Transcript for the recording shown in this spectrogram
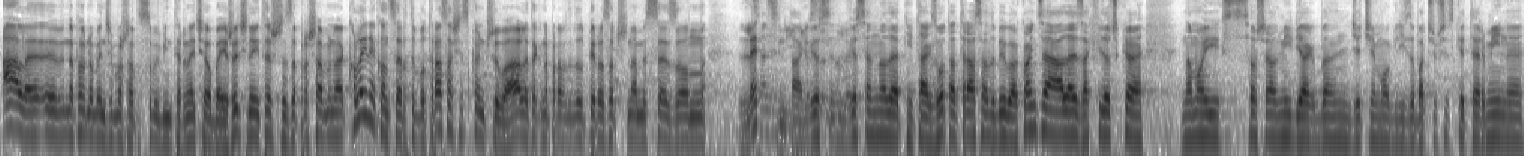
ale e, na pewno będzie można to sobie w internecie obejrzeć. No i też zapraszamy na kolejne koncerty, bo trasa się skończyła, ale tak naprawdę dopiero zaczynamy sezon letni. Tak, wiosen, wiosenno-letni. wiosenno-letni, tak. Złota trasa dobiegła końca, ale za chwileczkę na moich social mediach będziecie mogli zobaczyć wszystkie terminy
